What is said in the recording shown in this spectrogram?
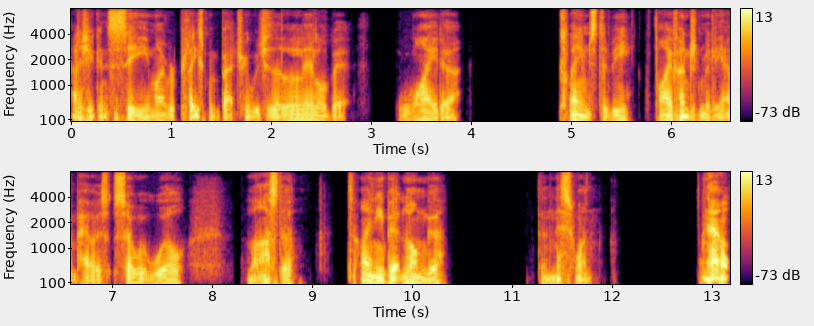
As you can see, my replacement battery, which is a little bit wider, claims to be 500 milliamp hours, so it will last a tiny bit longer than this one. Now,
